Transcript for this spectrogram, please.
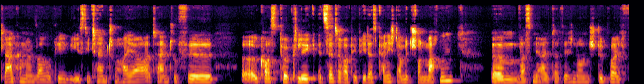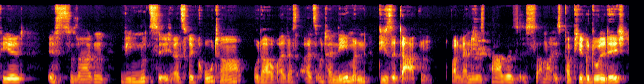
klar kann man sagen, okay, wie ist die Time to Hire, Time to Fill, äh, Cost per Click etc. pp. Das kann ich damit schon machen. Ähm, was mir halt tatsächlich noch ein Stück weit fehlt, ist zu sagen, wie nutze ich als Recruiter oder auch als, als Unternehmen diese Daten? Weil am Ende des Tages ist, sag mal, ist Papier geduldig,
